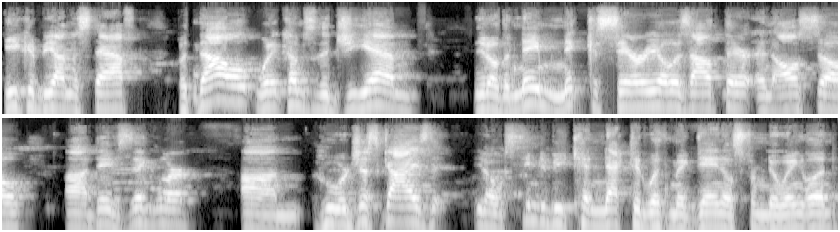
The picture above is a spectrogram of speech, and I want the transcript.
he could be on the staff. But now, when it comes to the GM, you know the name Nick Caserio is out there, and also uh, Dave Ziegler, um, who were just guys that you know seem to be connected with McDaniel's from New England.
